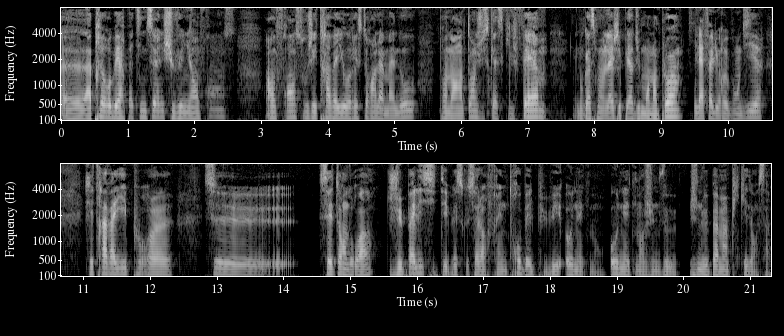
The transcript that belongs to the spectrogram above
Euh, après Robert Pattinson, je suis venue en France, en France où j'ai travaillé au restaurant La Mano pendant un temps jusqu'à ce qu'il ferme. Donc à ce moment-là, j'ai perdu mon emploi. Il a fallu rebondir. J'ai travaillé pour euh, ce, cet endroit. Je vais pas les citer parce que ça leur ferait une trop belle pub. Honnêtement, honnêtement, je ne veux, je ne veux pas m'impliquer dans ça.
